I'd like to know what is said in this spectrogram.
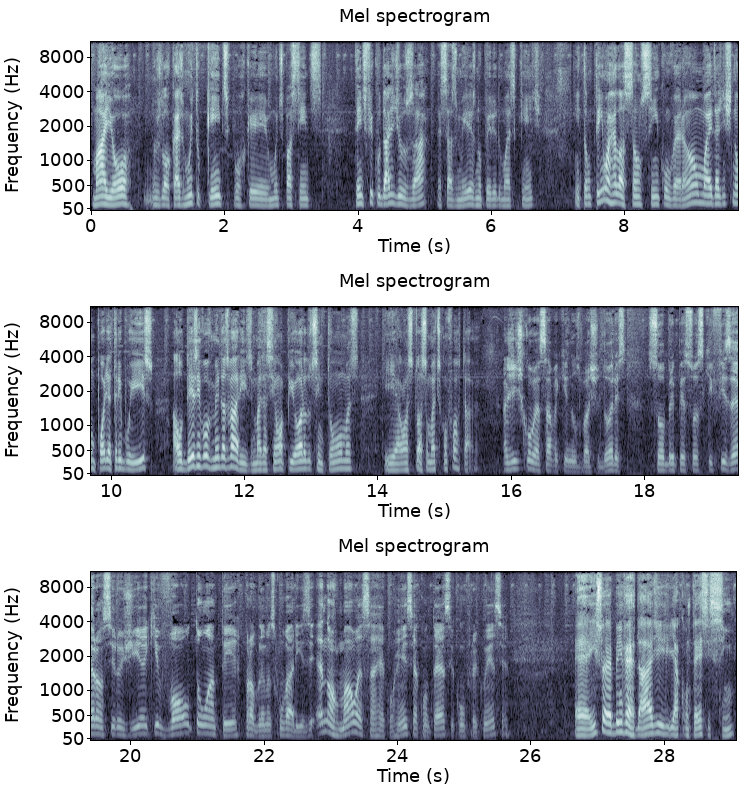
maior nos locais muito quentes, porque muitos pacientes têm dificuldade de usar essas meias no período mais quente. Então tem uma relação sim com o verão, mas a gente não pode atribuir isso ao desenvolvimento das varizes, mas assim é uma piora dos sintomas e é uma situação mais desconfortável. A gente conversava aqui nos bastidores sobre pessoas que fizeram a cirurgia e que voltam a ter problemas com varize. É normal essa recorrência? Acontece com frequência? É, isso é bem verdade e acontece sim.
